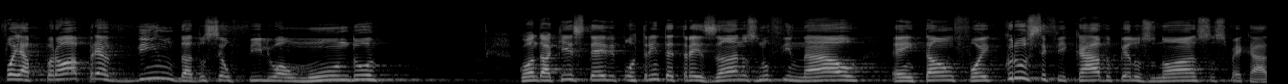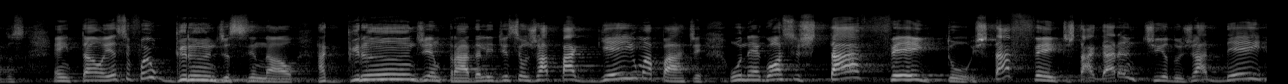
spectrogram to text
foi a própria vinda do seu filho ao mundo. Quando aqui esteve por 33 anos, no final então foi crucificado pelos nossos pecados. Então, esse foi o grande sinal, a grande entrada. Ele disse: Eu já paguei uma parte, o negócio está feito, está feito, está garantido, já dei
